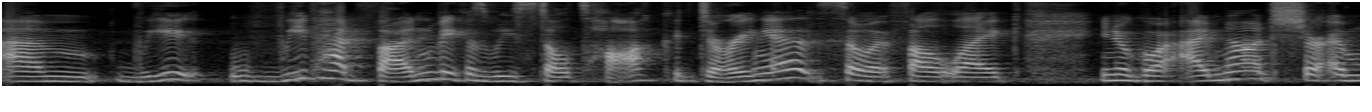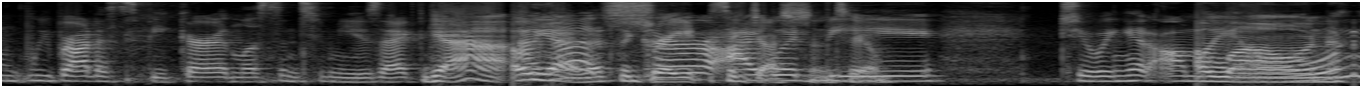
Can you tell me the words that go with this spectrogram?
Um, we we've had fun because we still talk during it, so it felt like you know. Go. I'm not sure. And we brought a speaker and listened to music. Yeah. Oh, I'm yeah, that's a great sure I suggestion, would too. be doing it on my Alone. own.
